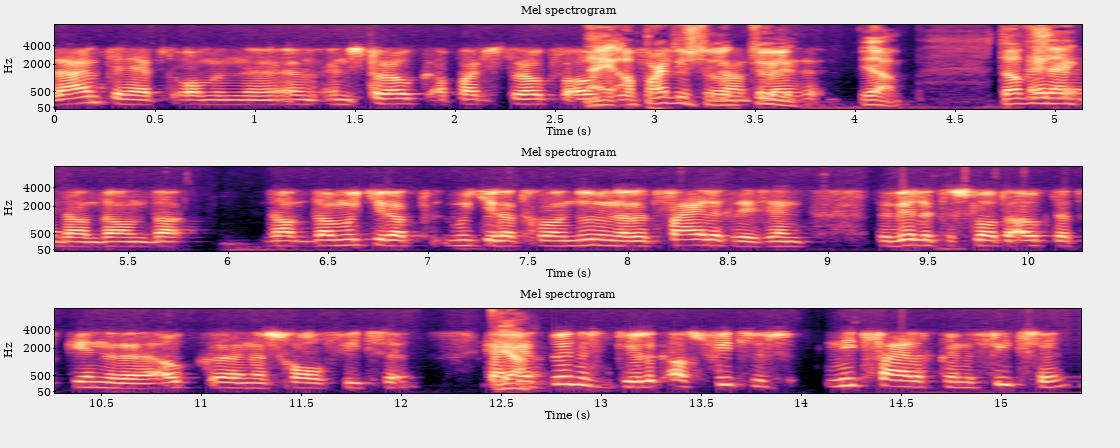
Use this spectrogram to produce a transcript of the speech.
ruimte hebt om een, eh, een, een strook, aparte strook voor auto's Nee, aparte strook, aan te tuurlijk. leggen, Ja, dat is En eigenlijk... dan, dan, dan, dan, dan moet, je dat, moet je dat gewoon doen omdat het veiliger is. En we willen tenslotte ook dat kinderen ook eh, naar school fietsen. Kijk, Ja. het punt is natuurlijk, als fietsers niet veilig kunnen fietsen...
